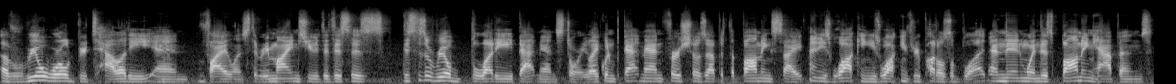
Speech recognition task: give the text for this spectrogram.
of real world brutality and violence that reminds you that this is this is a real bloody Batman story. Like when Batman first shows up at the bombing site and he's walking, he's walking through puddles of blood. And then when this bombing happens,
